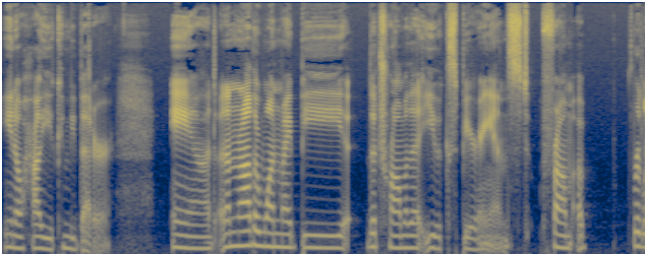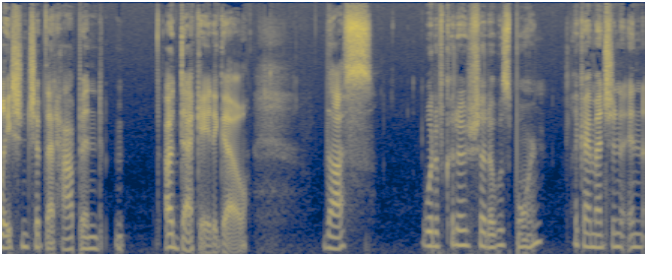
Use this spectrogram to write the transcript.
you know how you can be better. And another one might be the trauma that you experienced from a relationship that happened a decade ago. Thus, would have, could have, should have was born. Like I mentioned in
